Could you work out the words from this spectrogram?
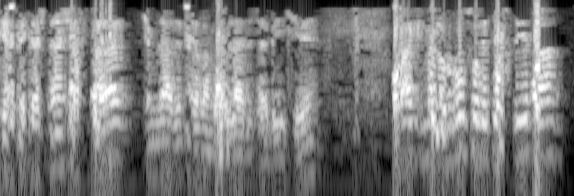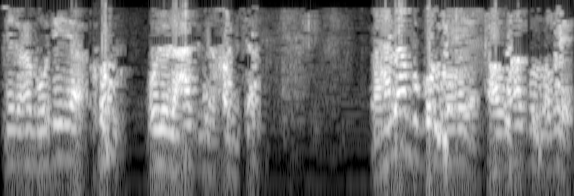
gerçekleştiren şahslar kimlerdir? Peygamberlerdir tabii ki. وأكمل الرسل تحقيقا للعبودية هم أولو العزم الخمسة. فهمان بقول له الله بقول له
